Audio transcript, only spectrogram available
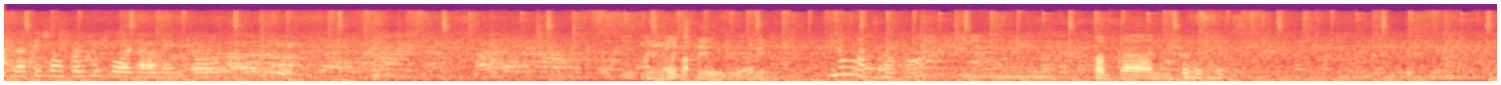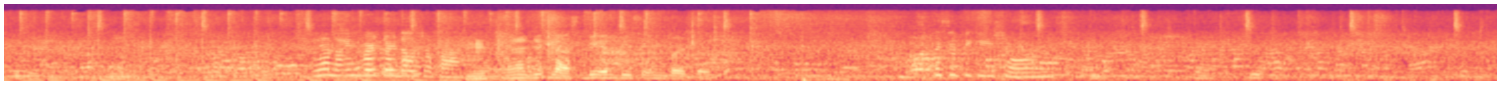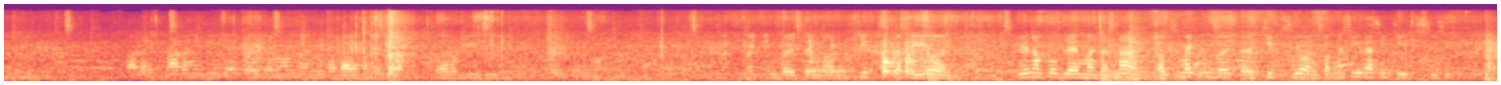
Dati siyang 34,995. antibacteria. Ilang watts daw po? Pagka ano, Ayan o, inverter daw siya pa. Hmm. energy class, BLDC inverter. Specification. Parang, parang hindi sa inverter mo na hindi ka dahil ng iba. Pero BBS inverter mo. Smart inverter mo, chips kasi yun. Yun ang problema doon, ma'am. Pag smart inverter, chips yun. Pag nasira si chips, si, si,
